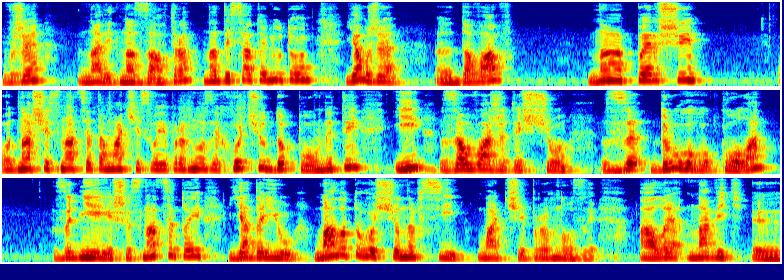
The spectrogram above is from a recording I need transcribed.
вже навіть на завтра, на 10 лютого. Я вже е, давав на перші 1.16 матчі свої прогнози. Хочу доповнити і зауважити, що з другого кола. З однієї 16 я даю мало того, що на всі матчі прогнози, але навіть е,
